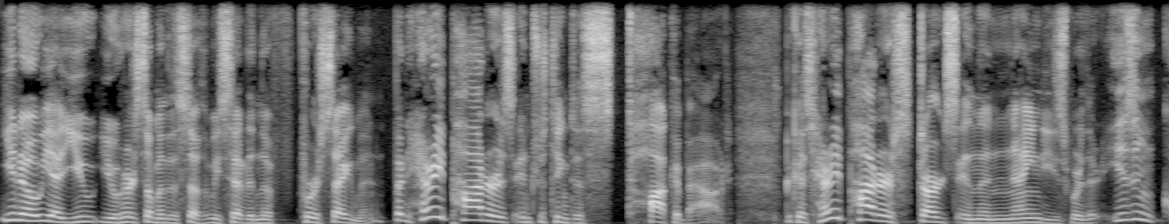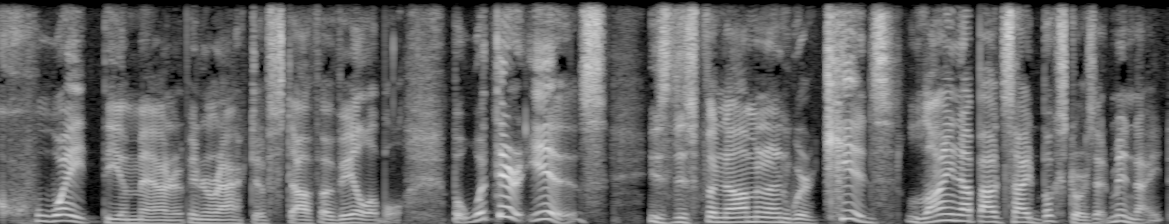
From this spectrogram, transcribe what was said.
you know, yeah, you, you heard some of the stuff that we said in the first segment, but Harry Potter is interesting to talk about because Harry Potter starts in the 90s where there isn't quite the amount of interactive stuff available. But what there is, is this phenomenon where kids line up outside bookstores at midnight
